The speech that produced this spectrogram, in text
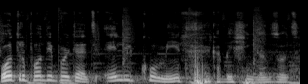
Outro ponto importante, ele comenta. Acabei xingando os outros.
